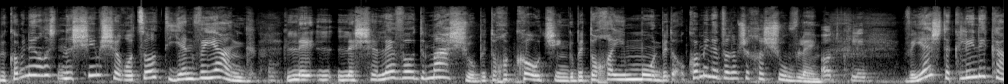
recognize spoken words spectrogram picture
וכל מיני נשים שרוצות ין ויאנג, אוקיי. ל- לשלב עוד משהו בתוך הקואוצ'ינג, בתוך האימון, בתוך כל מיני דברים שחשוב להם. עוד כלי. ויש את הקליניקה,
